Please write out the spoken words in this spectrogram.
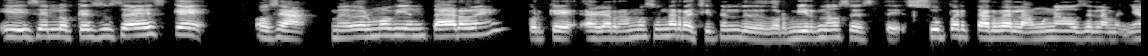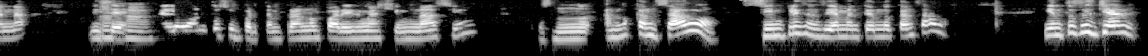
Y dice, lo que sucede es que, o sea, me duermo bien tarde, porque agarramos una rachita de dormirnos este súper tarde a la una, dos de la mañana, Dice, me levanto súper temprano para irme al gimnasio, pues ando cansado, simple y sencillamente ando cansado. Y entonces ya,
